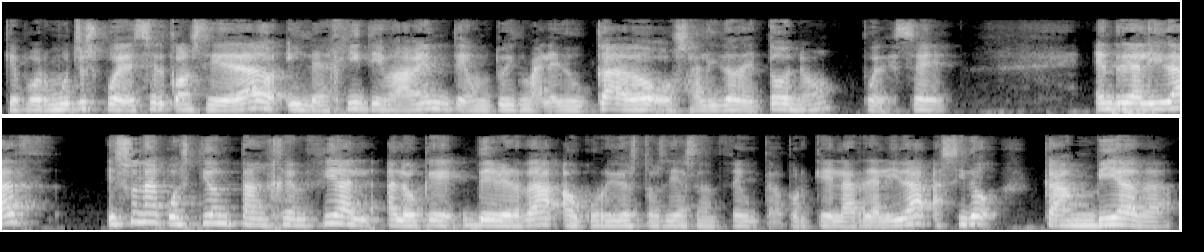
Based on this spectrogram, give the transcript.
que por muchos puede ser considerado ilegítimamente un tuit maleducado o salido de tono, puede ser, en realidad es una cuestión tangencial a lo que de verdad ha ocurrido estos días en Ceuta, porque la realidad ha sido cambiada.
